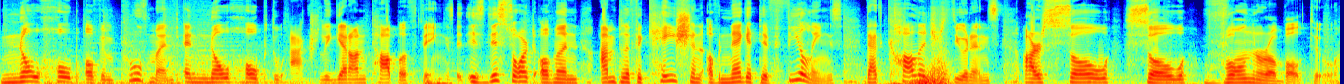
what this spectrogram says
no hope of improvement and no hope to actually get on top of things. Is this sort of an amplification of negative feelings that college students are so, so vulnerable to?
